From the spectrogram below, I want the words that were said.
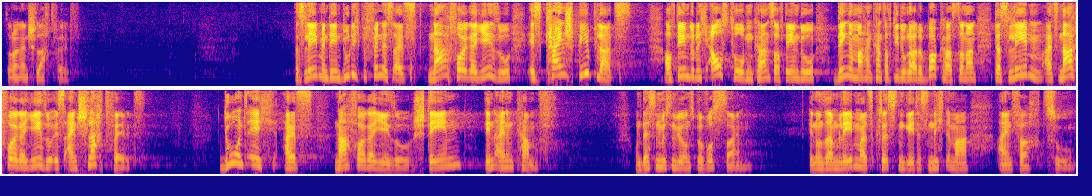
sondern ein Schlachtfeld. Das Leben, in dem du dich befindest als Nachfolger Jesu, ist kein Spielplatz, auf dem du dich austoben kannst, auf dem du Dinge machen kannst, auf die du gerade Bock hast, sondern das Leben als Nachfolger Jesu ist ein Schlachtfeld. Du und ich als Nachfolger Jesu stehen in einem Kampf. Und dessen müssen wir uns bewusst sein. In unserem Leben als Christen geht es nicht immer einfach zu.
